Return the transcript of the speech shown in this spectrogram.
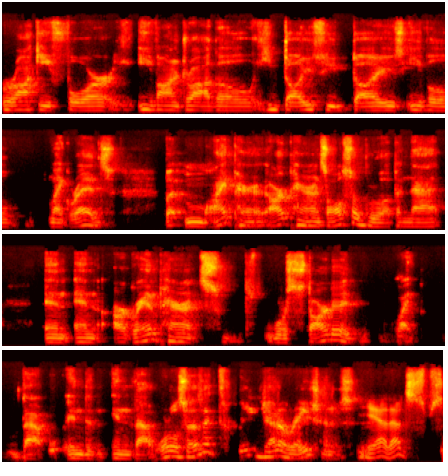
Rocky Four, Ivan Drago. He dies, he dies, evil like Reds. But my parent, our parents also grew up in that, and and our grandparents were started like that in the, in that world. So that's like three generations. Yeah, that's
